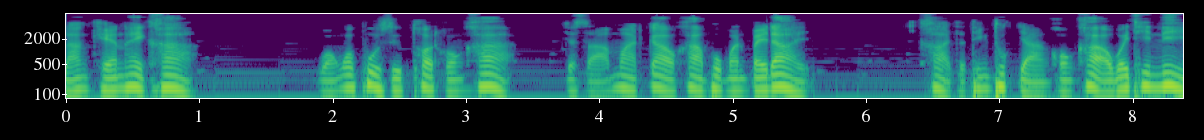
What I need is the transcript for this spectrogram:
ล้างแค้นให้ข้า หวังว่าผู้สืบทอดของข้าจะสามารถก้าวข้ามพวกมันไปได้ ข้าจะทิ้งทุกอย่างของข้าเอาไว้ที่นี่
